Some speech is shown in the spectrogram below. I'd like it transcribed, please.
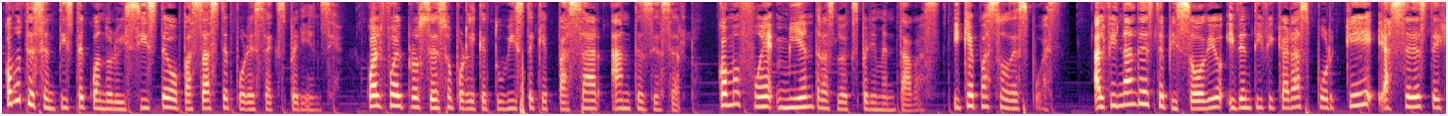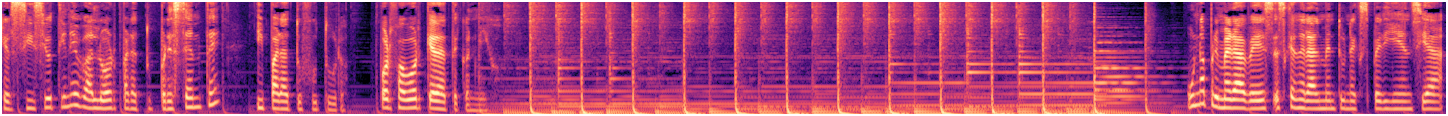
¿Cómo te sentiste cuando lo hiciste o pasaste por esa experiencia? ¿Cuál fue el proceso por el que tuviste que pasar antes de hacerlo? ¿Cómo fue mientras lo experimentabas? ¿Y qué pasó después? Al final de este episodio identificarás por qué hacer este ejercicio tiene valor para tu presente y para tu futuro. Por favor, quédate conmigo. Una primera vez es generalmente una experiencia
